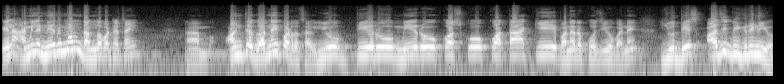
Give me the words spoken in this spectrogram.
यसलाई हामीले निर्मम ढङ्गबाट चाहिँ अन्त्य गर्नै पर्दछ। यो तेरो मेरो कसको कता के भनेर खोजियो भने यो देश अझै बिग्रिने हो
